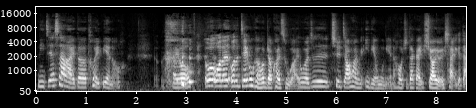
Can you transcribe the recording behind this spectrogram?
你接下来的蜕变哦。还有，我我的我的结果可能会比较快出来，我就是去交换个一点五年，然后我就大概需要有下一个答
